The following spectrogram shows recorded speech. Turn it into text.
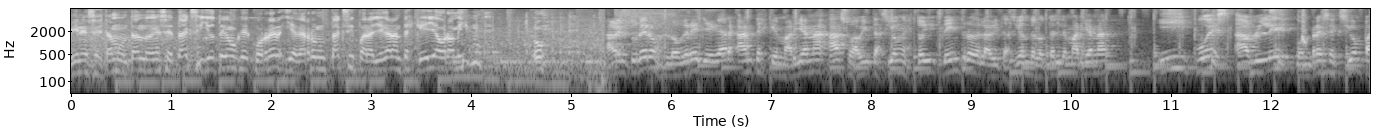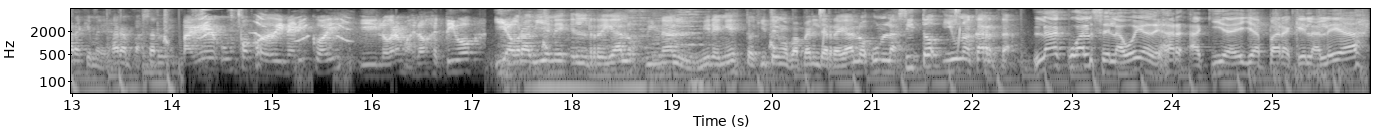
Miren, se está montando en ese taxi. Yo tengo que correr y agarrar un taxi para llegar antes que ella ahora mismo. Oh. Aventureros, logré llegar antes que Mariana a su habitación. Estoy dentro de la habitación del hotel de Mariana. Y pues hablé con recepción para que me dejaran pasar. Les pagué un poco de dinerico ahí y logramos el objetivo. Y ahora viene el regalo final. Miren esto, aquí tengo papel de regalo, un lacito y una carta. La cual se la voy a dejar aquí a ella para que la lea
